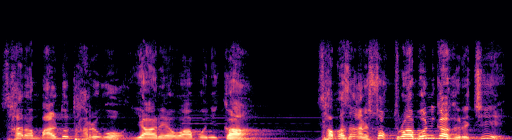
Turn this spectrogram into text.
사람 말도 다르고 이 안에 와 보니까 사바성 안에 쏙 들어와 보니까 그렇지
